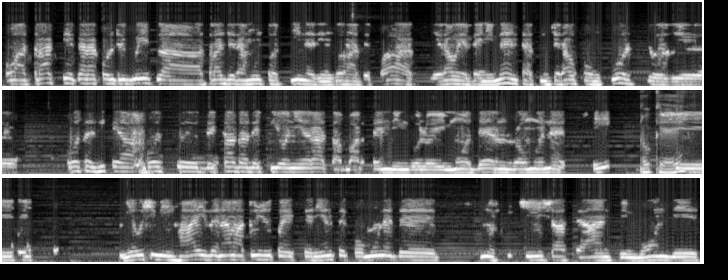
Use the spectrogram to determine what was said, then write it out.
o atracție care a contribuit la atragerea multor tineri în zona de bar. Erau evenimente, atunci erau concursuri. Pot să zic că a fost decada de pionierat a bartendingului modern românesc, știi? Ok. Și eu și Mihai veneam atunci după experiențe comune de, nu știu, 5-6 ani prin Mondis,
